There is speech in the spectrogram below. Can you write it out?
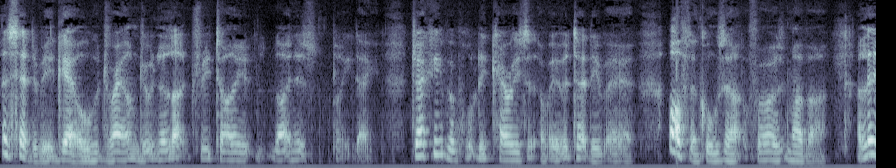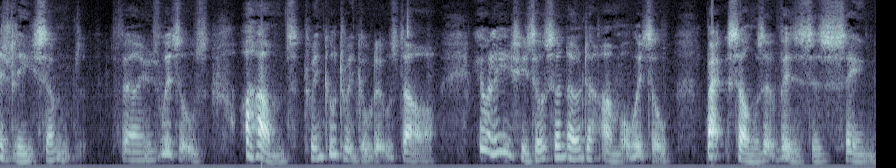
and said to be a girl who drowned during a luxury t- liner's playday. Jackie reportedly carries a river teddy bear, often calls out for her mother. Allegedly, some times whistles or hums Twinkle Twinkle Little Star. Eerily, she's also known to hum or whistle back songs that visitors sing.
